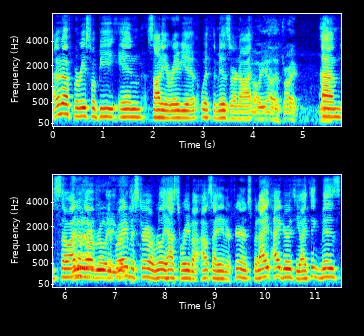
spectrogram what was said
I don't know if Maryse will be in Saudi Arabia with the Miz or not. oh yeah, that's right. Um, so I don't know if, really if Rey Mysterio really has to worry about outside interference, but I, I agree with you. I think Miz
